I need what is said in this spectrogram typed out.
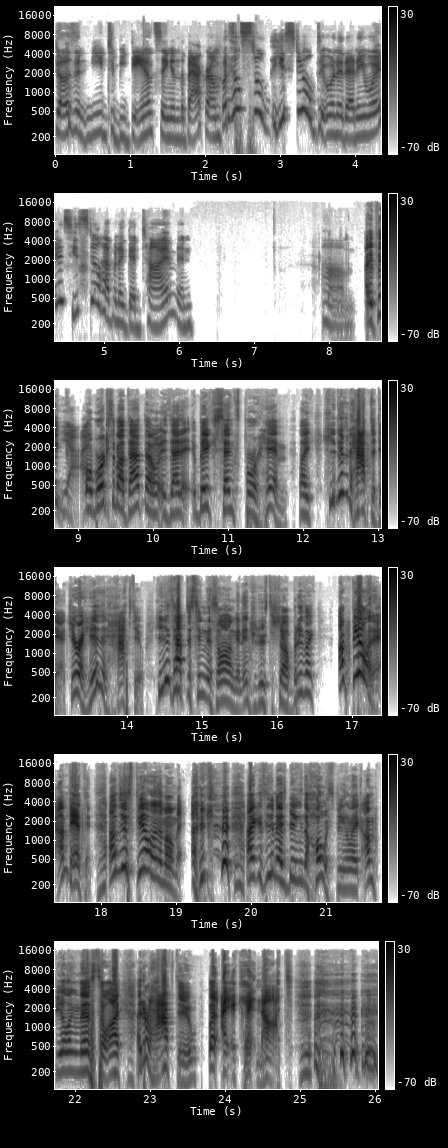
doesn't need to be dancing in the background, but he'll still he's still doing it anyways. He's still having a good time and um I think Yeah, I- what works about that though is that it makes sense for him. Like he doesn't have to dance. You're right. He doesn't have to. He just have to sing the song and introduce the show. But he's like, I'm feeling it. I'm dancing. I'm just feeling the moment. I can see him as being the host, being like, I'm feeling this, so I I don't have to, but I, I can't not.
